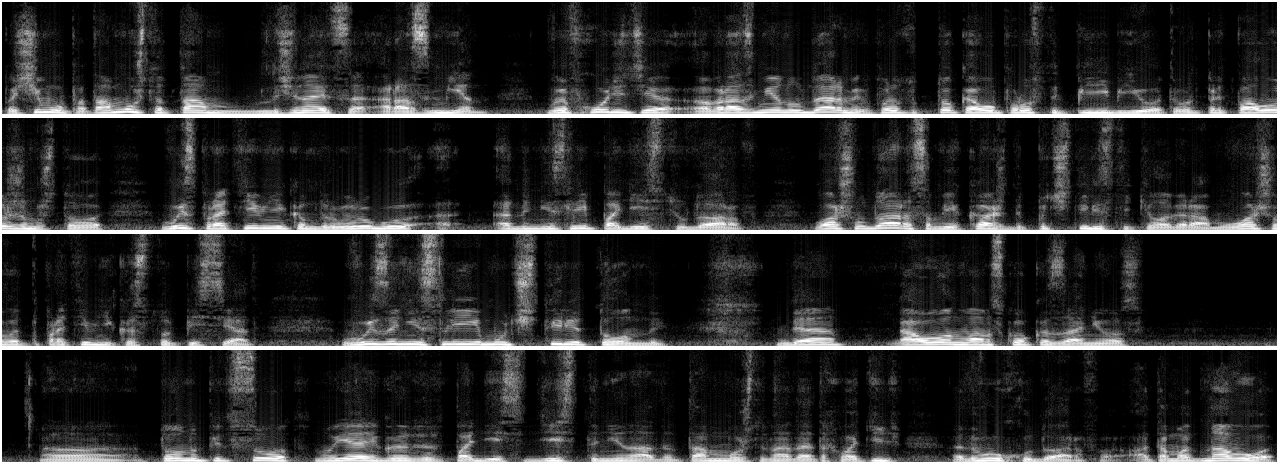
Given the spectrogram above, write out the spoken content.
Почему? Потому что там начинается размен. Вы входите в размен ударами, просто кто кого просто перебьет. И вот предположим, что вы с противником друг другу э, нанесли по 10 ударов. Ваш удар, сам каждый по 400 килограмм, у вашего противника 150. Вы занесли ему 4 тонны, да, а он вам сколько занес? А, тонну 500, ну я говорю, это по 10, 10-то не надо, там может иногда это хватить двух ударов, а там одного.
